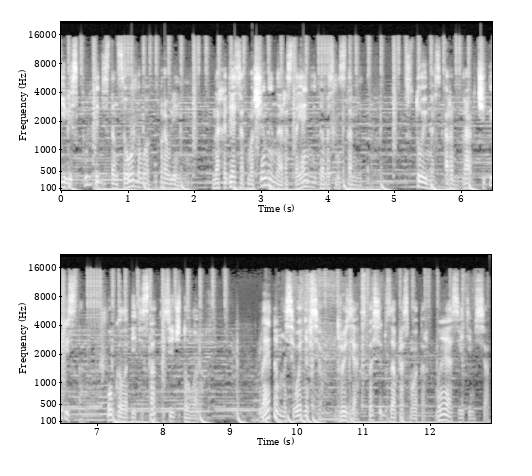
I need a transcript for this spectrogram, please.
или с пульта дистанционного управления, находясь от машины на расстоянии до 800 метров. Стоимость ArmTrack 400 около 500 тысяч долларов. На этом на сегодня все. Друзья, спасибо за просмотр. Мы осветим все.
